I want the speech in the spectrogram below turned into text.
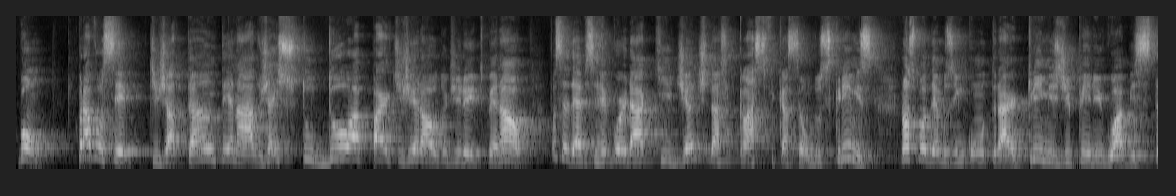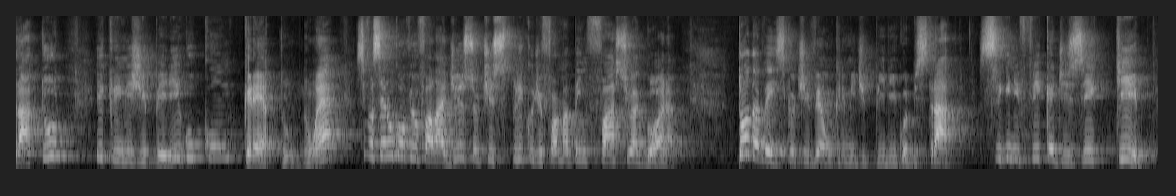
Bom, para você que já está antenado, já estudou a parte geral do direito penal, você deve se recordar que, diante da classificação dos crimes, nós podemos encontrar crimes de perigo abstrato e crimes de perigo concreto, não é? Se você nunca ouviu falar disso, eu te explico de forma bem fácil agora. Toda vez que eu tiver um crime de perigo abstrato, significa dizer que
